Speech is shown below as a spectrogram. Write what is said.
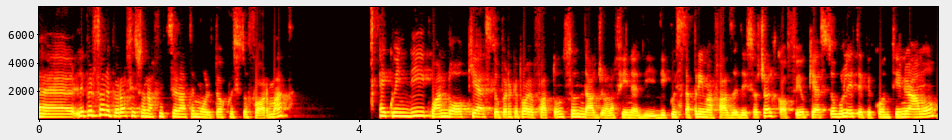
Eh, le persone però si sono affezionate molto a questo format e quindi quando ho chiesto, perché poi ho fatto un sondaggio alla fine di, di questa prima fase dei social coffee, ho chiesto volete che continuiamo?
